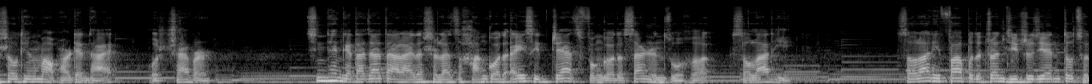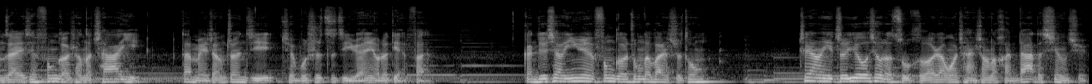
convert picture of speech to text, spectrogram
收听冒牌电台，我是 Trevor。今天给大家带来的是来自韩国的 Acid Jazz 风格的三人组合 Solati。Solati 发布的专辑之间都存在一些风格上的差异，但每张专辑却不是自己原有的典范，感觉像音乐风格中的万事通。这样一支优秀的组合让我产生了很大的兴趣。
